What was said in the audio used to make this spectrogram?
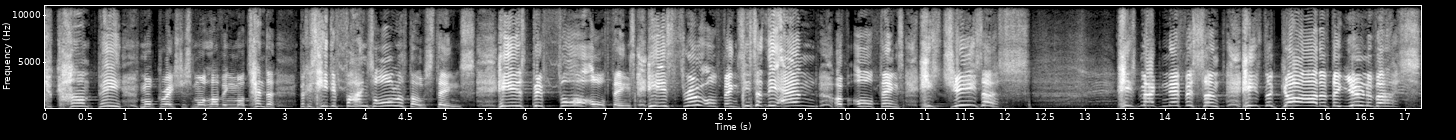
You can't be more gracious, more loving, more tender because He defines all of those things. He is before all things, He is through all things, He's at the end of all things. He's Jesus. He's magnificent. He's the God of the universe.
